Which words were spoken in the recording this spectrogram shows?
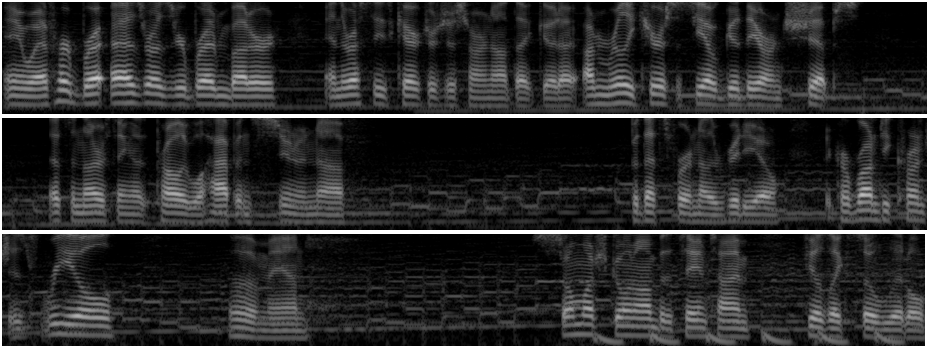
Anyway, I've heard Bre Ezra's your bread and butter, and the rest of these characters just are not that good. I I'm really curious to see how good they are in ships. That's another thing that probably will happen soon enough. But that's for another video. The Carbanti Crunch is real. Oh, man. So much going on, but at the same time, feels like so little.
